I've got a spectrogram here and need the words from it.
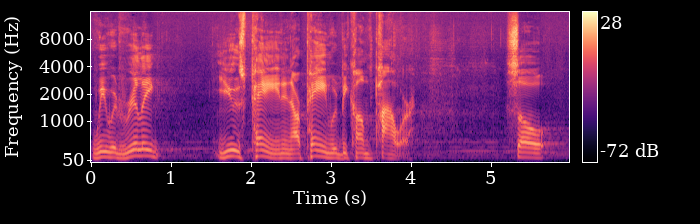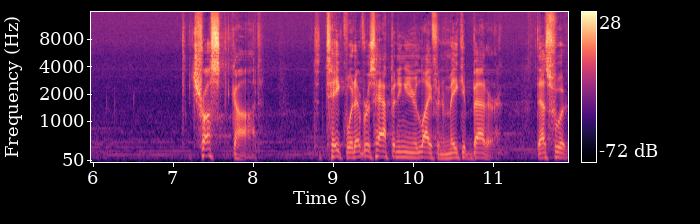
we would really use pain and our pain would become power. So trust God to take whatever's happening in your life and make it better. That's what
